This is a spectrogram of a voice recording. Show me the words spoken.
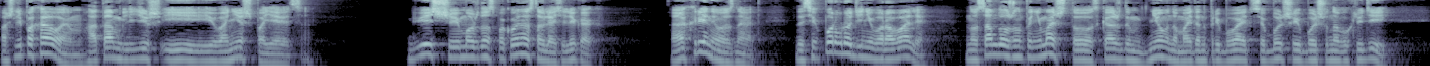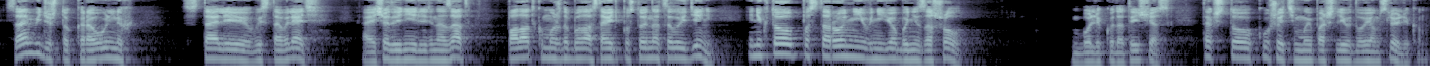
Пошли похаваем, а там, глядишь, и Иванеш появится». «Вещи можно спокойно оставлять или как?» «А хрен его знает. До сих пор вроде не воровали, но сам должен понимать, что с каждым днем на Майдан прибывает все больше и больше новых людей. Сам видишь, что караульных стали выставлять, а еще две недели назад Палатку можно было оставить пустой на целый день, и никто посторонний в нее бы не зашел. Болик куда-то исчез, так что кушать мы пошли вдвоем с Леликом.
